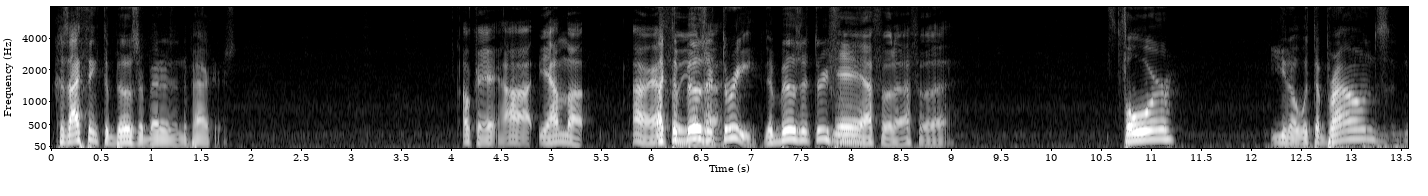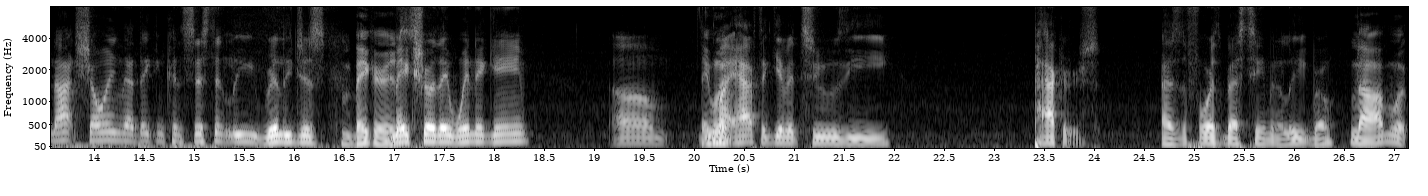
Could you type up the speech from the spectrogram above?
Because I think the Bills are better than the Packers. Okay, uh, yeah, I'm not. All right, I like the Bills are three. The Bills are three for Yeah, me. yeah, I feel that. I feel that. Four, you know, with the Browns not showing that they can consistently really just Baker is make sure they win the game, um, They might have to give it to the Packers as the fourth best team in the league, bro. No, I'm with.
